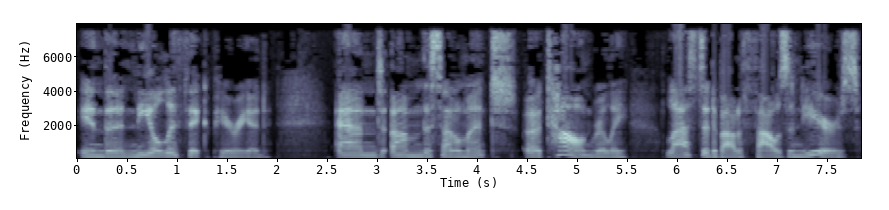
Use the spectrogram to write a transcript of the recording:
in the Neolithic period. And um, the settlement, uh, town really, lasted about a thousand years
